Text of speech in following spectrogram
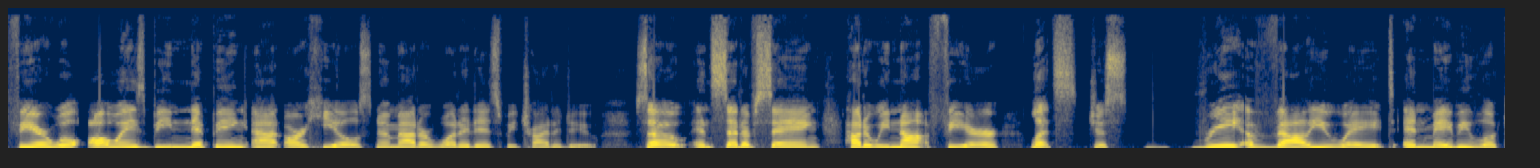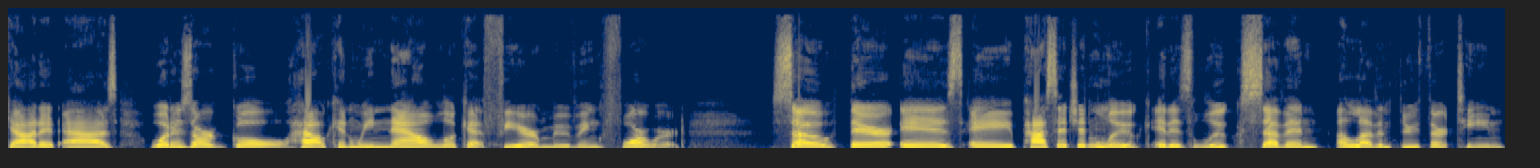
Fear will always be nipping at our heels no matter what it is we try to do. So instead of saying, How do we not fear? let's just reevaluate and maybe look at it as what is our goal? How can we now look at fear moving forward? So there is a passage in Luke. It is Luke 7 11 through 13.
